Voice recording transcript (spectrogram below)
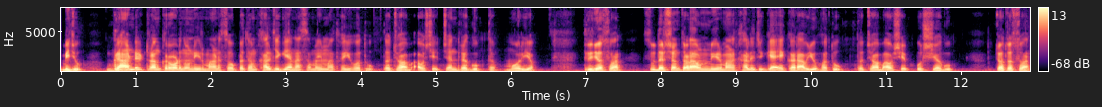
બીજું, ગ્રાન્ડ ટ્રંક રોડનું નિર્માણ સૌપ્રથમ ખાલી જગ્યાના સમયમાં થયું હતું તો જવાબ આવશે ચંદ્રગુપ્ત મૌર્ય. ત્રીજો સવાલ, સુદર્શન તળાવનું નિર્માણ ખાલી જગ્યાએ કરાવ્યું હતું તો જવાબ આવશે પુષ્યગુપ્ત. ચોથો સવાલ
